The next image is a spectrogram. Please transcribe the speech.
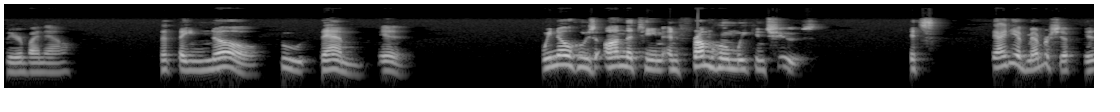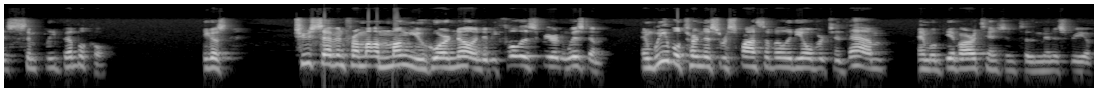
clear by now that they know who them is? We know who's on the team and from whom we can choose. It's the idea of membership is simply biblical. He goes, Choose seven from among you who are known to be full of spirit and wisdom, and we will turn this responsibility over to them and will give our attention to the ministry of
